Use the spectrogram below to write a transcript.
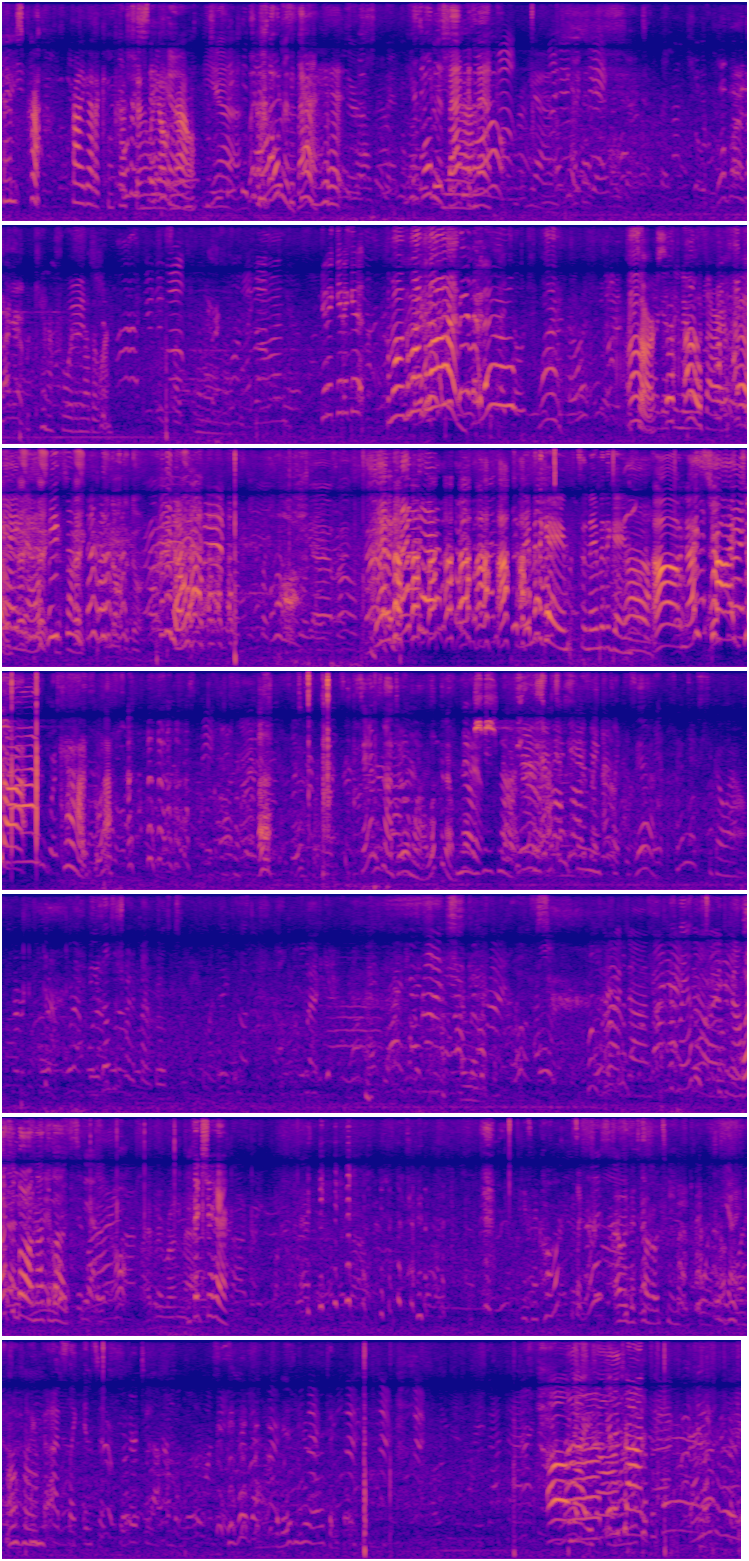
Sam's pro- probably got a concussion. We don't know. Yeah. Look, he's holding his He got back. hit. He's holding his back and neck. Yeah. We can't afford another one. Get it, get it, get it. Come on, come on, come on. Hello. Why? Oh. It's ours. You know oh. it's ours. Okay, Hey, now. hey, hey, you know what they're doing. They don't. It's the name of the game. It's the name of the game. Ah. Oh, nice try, John. God bless. Sam's not doing well. Look at him. no, he's not. He, I and, think Sam he's needs, like, I like. Yeah. Sam needs to go out. He's also trying to find girls to come on. I love it. Watch the ball, not the bugs. Every run. Fix your hair. He's like, huh? It's like, that was a total teenage boy. though, Yeah. wasn't it? Mhm. God, it's like instant. 13. He heard that, but he doesn't hear the other thing. Oh, nice. Get it, John.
